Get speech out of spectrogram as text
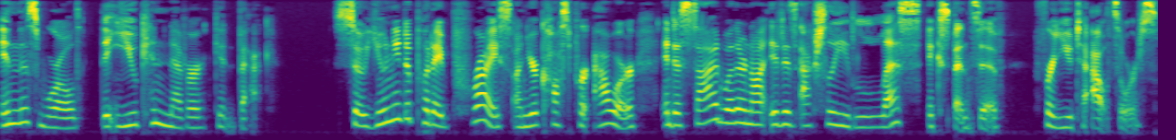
in this world that you can never get back. So you need to put a price on your cost per hour and decide whether or not it is actually less expensive for you to outsource.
